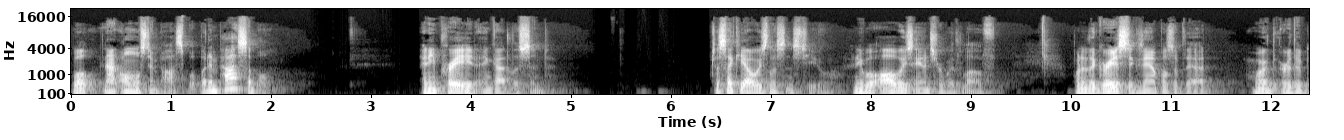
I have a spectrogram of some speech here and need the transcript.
well, not almost impossible, but impossible. And he prayed, and God listened. Just like he always listens to you, and he will always answer with love. One of the greatest examples of that, or the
